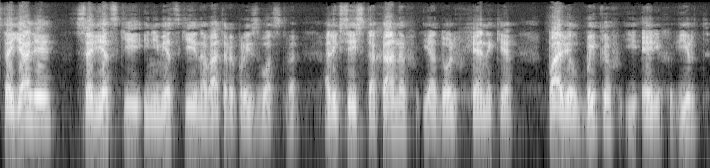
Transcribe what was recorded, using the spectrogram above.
стояли советские и немецкие новаторы производства Алексей Стаханов и Адольф Хеннеке, Павел Быков и Эрих Вирт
